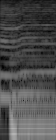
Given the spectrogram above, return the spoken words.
Mm-hmm.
